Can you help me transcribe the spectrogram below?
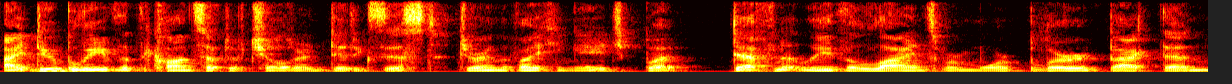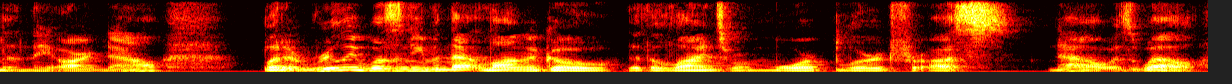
I do believe that the concept of children did exist during the Viking Age, but definitely the lines were more blurred back then than they are now. But it really wasn't even that long ago that the lines were more blurred for us now as well.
